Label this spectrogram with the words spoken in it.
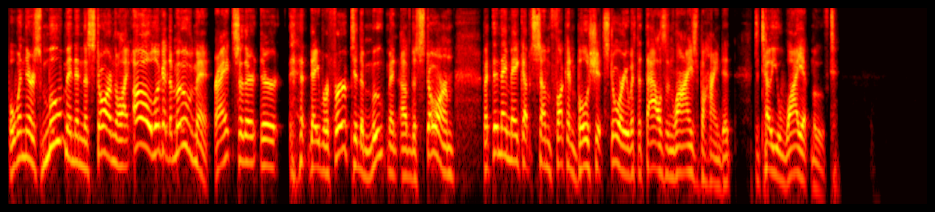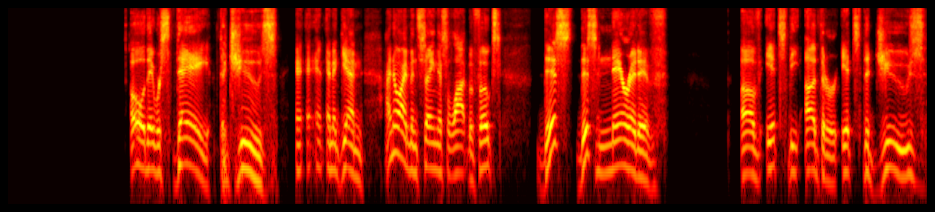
But when there's movement in the storm, they're like, "Oh, look at the movement!" Right? So they're they're they refer to the movement of the storm, but then they make up some fucking bullshit story with a thousand lies behind it to tell you why it moved. Oh, they were they the Jews, and, and, and again, I know I've been saying this a lot, but folks, this this narrative of it's the other, it's the Jews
